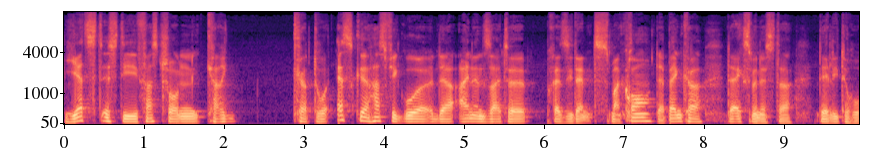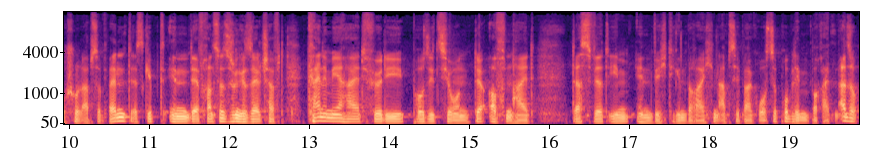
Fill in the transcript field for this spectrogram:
Jetzt ist die fast schon karikatureske Hassfigur der einen Seite Präsident Macron, der Banker, der Ex-Minister, der Elite-Hochschulabsolvent. Es gibt in der französischen Gesellschaft keine Mehrheit für die Position der Offenheit. Das wird ihm in wichtigen Bereichen absehbar große Probleme bereiten. Also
